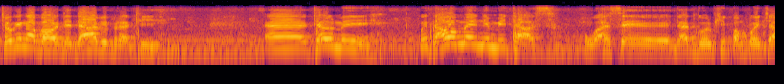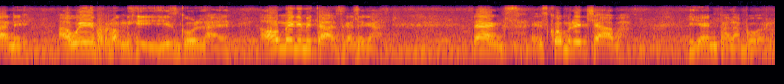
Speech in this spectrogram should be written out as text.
Talking about the derby, Brati, uh, tell me, with how many meters was uh, that goalkeeper Mpontshane away from his goal line? How many meters, Kasega? Thanks. It's Comrade Chaba here in Phalaborwa.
